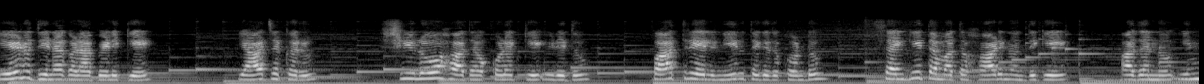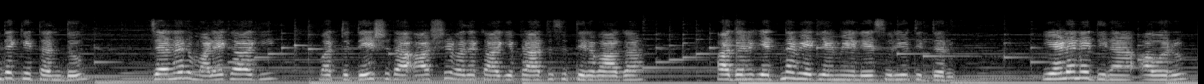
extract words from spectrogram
ಏಳು ದಿನಗಳ ಬೆಳಿಗ್ಗೆ ಯಾಜಕರು ಶಿಲೋಹಾದ ಕೊಳಕ್ಕೆ ಇಳಿದು ಪಾತ್ರೆಯಲ್ಲಿ ನೀರು ತೆಗೆದುಕೊಂಡು ಸಂಗೀತ ಮತ್ತು ಹಾಡಿನೊಂದಿಗೆ ಅದನ್ನು ಹಿಂದಕ್ಕೆ ತಂದು ಜನರು ಮಳೆಗಾಗಿ ಮತ್ತು ದೇಶದ ಆಶೀರ್ವಾದಕ್ಕಾಗಿ ಪ್ರಾರ್ಥಿಸುತ್ತಿರುವಾಗ ಅದನ್ನು ಯಜ್ಞವೇದಿಯ ಮೇಲೆ ಸುರಿಯುತ್ತಿದ್ದರು. ಏಳನೇ ದಿನ ಅವರು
